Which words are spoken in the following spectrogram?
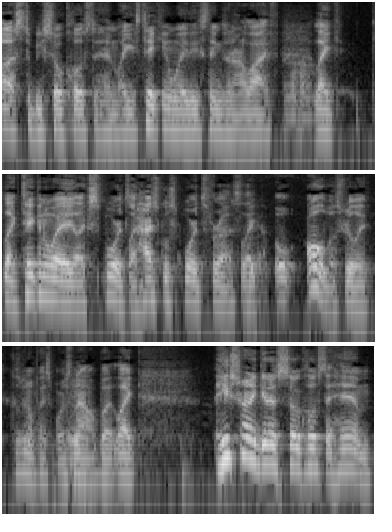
us to be so close to him. Like he's taking away these things in our life, Uh-huh. like like taking away like sports, like high school sports for us, like Yeah. oh, all of us really, because we don't play sports Yeah. now. But like he's trying to get us so close to him,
